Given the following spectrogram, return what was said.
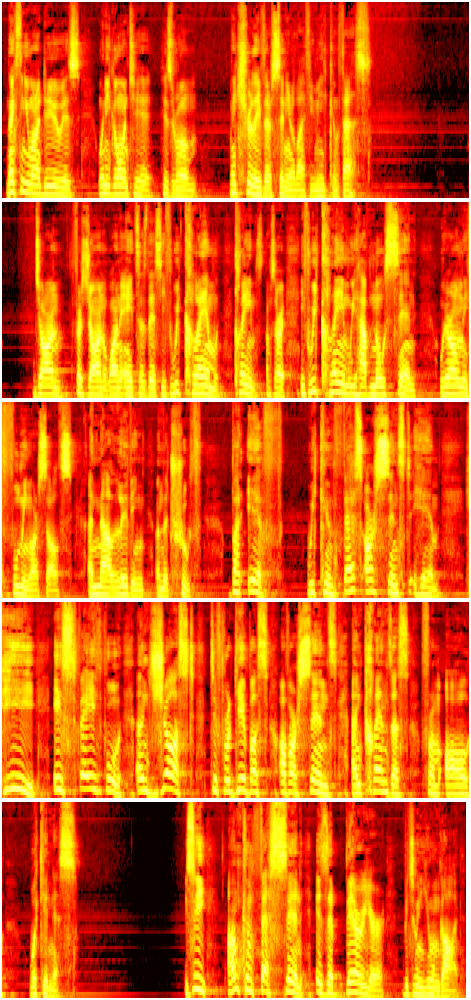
Next thing you want to do is when you go into his room, make sure that if there's sin in your life, you need to confess. John, 1 John 1 8 says this if we claim, claims, I'm sorry, if we claim we have no sin, we are only fooling ourselves and not living on the truth. But if we confess our sins to Him, He is faithful and just to forgive us of our sins and cleanse us from all wickedness. You see, unconfessed sin is a barrier between you and God.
